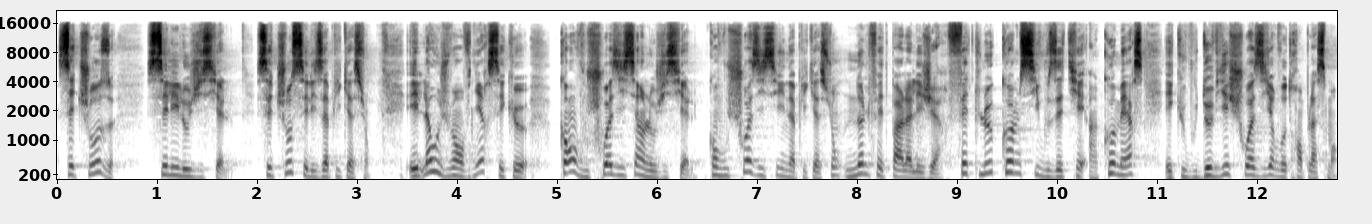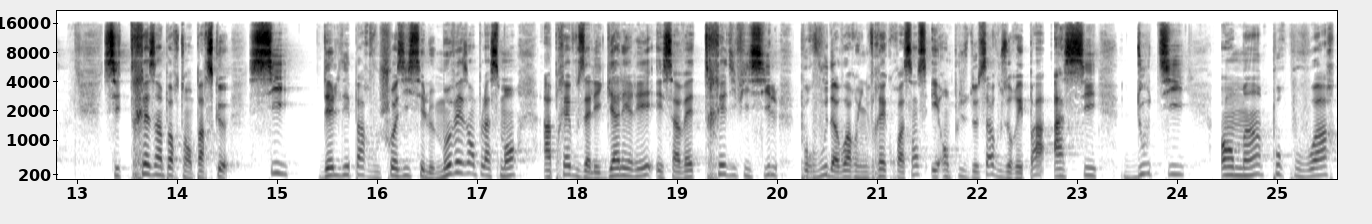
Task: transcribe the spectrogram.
Cette chose, c'est les logiciels. Cette chose, c'est les applications. Et là où je veux en venir, c'est que quand vous choisissez un logiciel, quand vous choisissez une application, ne le faites pas à la légère. Faites-le comme si vous étiez un commerce et que vous deviez choisir votre emplacement. C'est très important parce que si dès le départ vous choisissez le mauvais emplacement, après vous allez galérer et ça va être très difficile pour vous d'avoir une vraie croissance. Et en plus de ça, vous n'aurez pas assez d'outils en main pour pouvoir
